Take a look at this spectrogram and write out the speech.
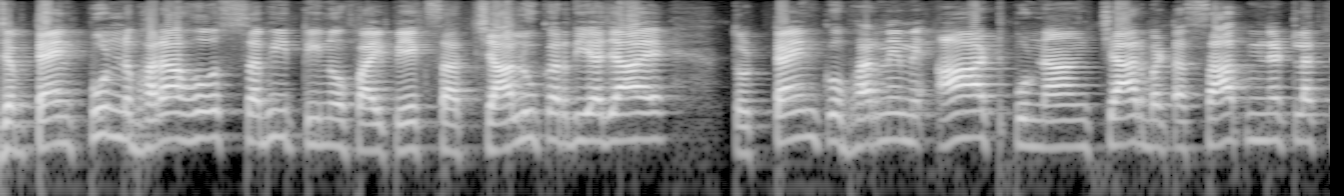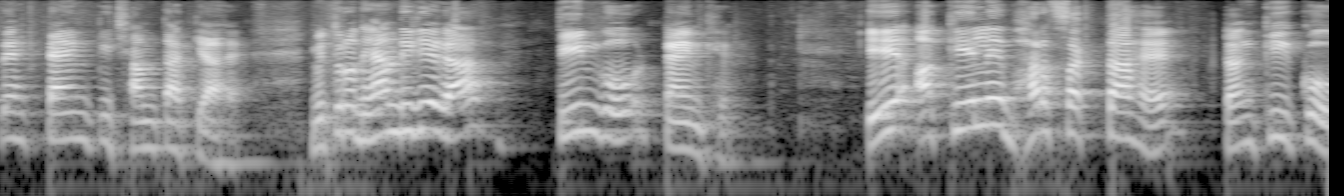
जब टैंक पूर्ण भरा हो, सभी तीनों पाइप एक साथ चालू कर दिया जाए। तो टैंक को भरने में आठ पूर्णांक, चार बटा सात मिनट लगते हैं। टैंक की क्षमता क्या है? मित्रों, ध्यान दीजिएगा, तीन गो टैंक है। ए अकेले भर सकता है टंकी को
